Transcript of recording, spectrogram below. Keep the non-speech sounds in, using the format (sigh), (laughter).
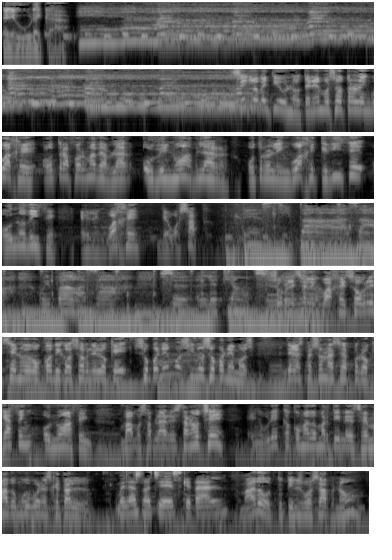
Eureka. Siglo XXI, tenemos otro lenguaje, otra forma de hablar o de no hablar, otro lenguaje que dice o no dice, el lenguaje de WhatsApp. Sobre ese lenguaje, sobre ese nuevo código, sobre lo que suponemos y no suponemos de las personas eh, por lo que hacen o no hacen. Vamos a hablar esta noche en Eureka con Mado Martínez. Eh, Mado, muy buenas, ¿qué tal? Buenas noches, ¿qué tal? Mado, tú tienes WhatsApp, ¿no?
